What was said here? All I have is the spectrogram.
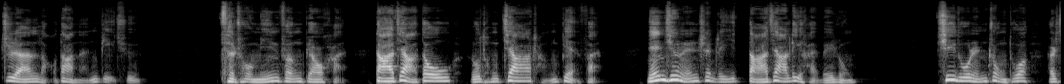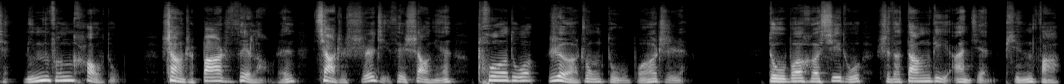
治安老大难地区。此处民风彪悍，打架斗殴如同家常便饭，年轻人甚至以打架厉害为荣。吸毒人众多，而且民风好赌，上至八十岁老人，下至十几岁少年，颇多热衷赌博之人。赌博和吸毒使得当地案件频发，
